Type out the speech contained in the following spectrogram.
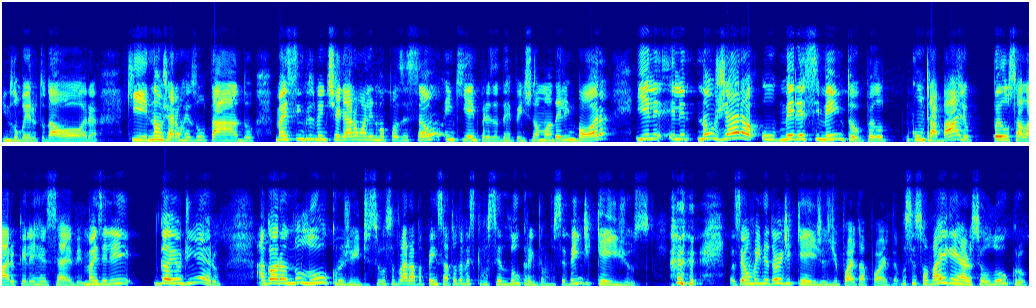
indo no banheiro toda hora, que não geram resultado, mas simplesmente chegaram ali numa posição em que a empresa de repente não manda ele embora e ele, ele não gera o merecimento pelo, com o trabalho, pelo salário que ele recebe, mas ele ganham dinheiro. Agora, no lucro, gente, se você parar para pensar, toda vez que você lucra, então você vende queijos. você é um vendedor de queijos de porta a porta. Você só vai ganhar o seu lucro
